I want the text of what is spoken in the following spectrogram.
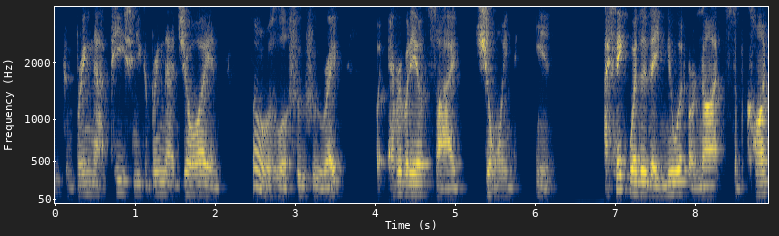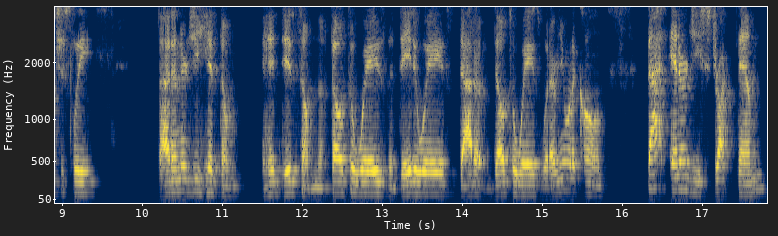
you can bring that peace and you can bring that joy. And some of it was a little foo foo, right? But everybody outside joined in. I think whether they knew it or not, subconsciously, that energy hit them and it did something. The delta waves, the data waves, data, delta waves, whatever you want to call them, that energy struck them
